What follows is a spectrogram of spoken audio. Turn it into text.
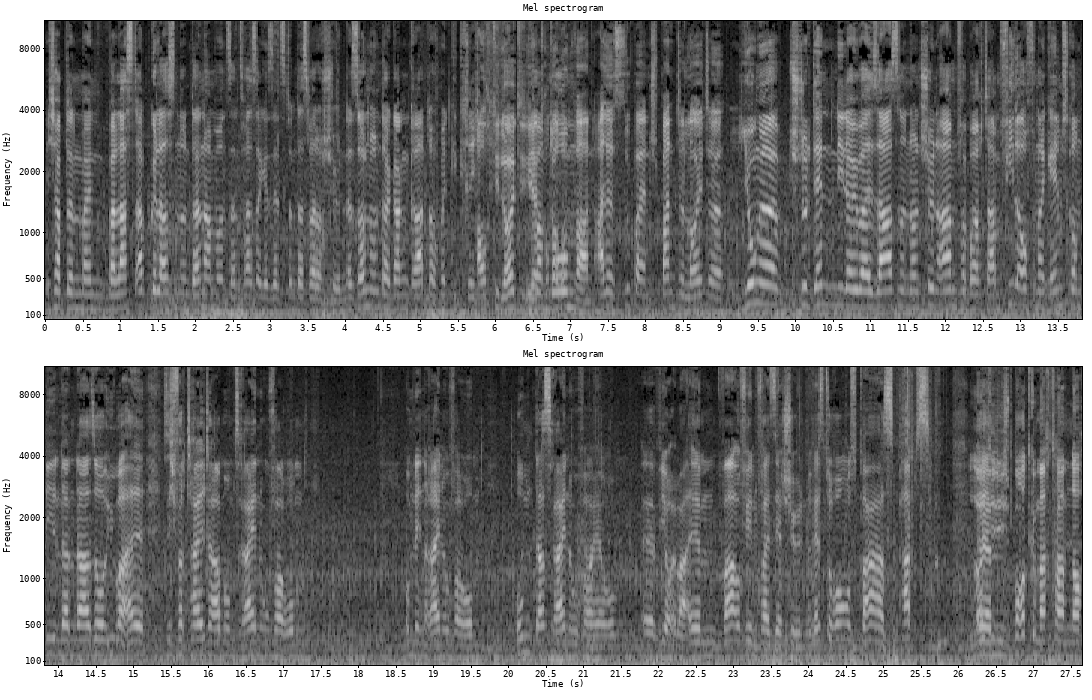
Ich habe dann meinen Ballast abgelassen und dann haben wir uns ans Wasser gesetzt und das war doch schön. Der Sonnenuntergang gerade noch mitgekriegt. Auch die Leute, die da drumherum Dom. waren. Alles super entspannte Leute. junge Studenten, die da überall saßen und noch einen schönen Abend verbracht haben. Viele auch von der Gamescom, die dann da so überall sich verteilt haben ums Rheinufer rum. Um den Rheinufer rum. Um das Rheinufer herum. Äh, wie auch immer. Ähm, war auf jeden Fall sehr schön. Restaurants, Bars, Pubs. Leute, Ähm, die Sport gemacht haben, noch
